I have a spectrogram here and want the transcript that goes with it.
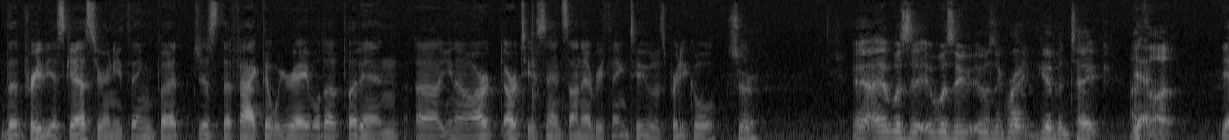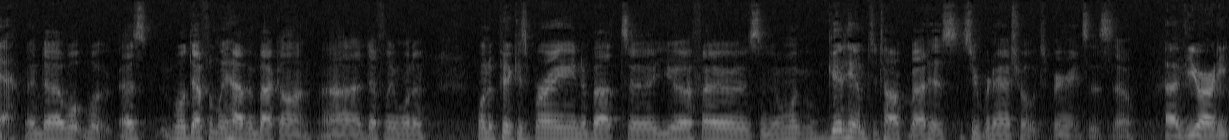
the previous guests or anything, but just the fact that we were able to put in, uh, you know, our our two cents on everything too was pretty cool. Sure. Yeah, it was a, it was a it was a great give and take. I Yeah. thought, Yeah, and uh, we'll, we'll as we'll definitely have him back on. Uh, I definitely want to want to pick his brain about uh, UFOs, and we'll get him to talk about his supernatural experiences. So, uh, have you already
